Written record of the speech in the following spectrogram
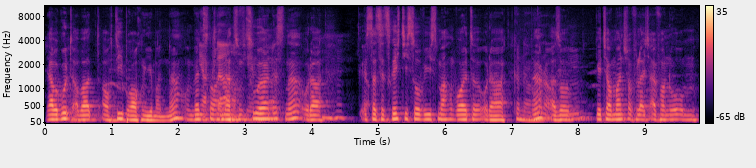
Ja, aber gut, aber auch die brauchen jemanden. Ne? Und wenn es Ja, nur klar, einer zum Zuhören Fall. ist, ne? oder ist das jetzt richtig so, wie ich es machen wollte? Oder Genau. Ne? Genau. Also Mhm. geht ja auch manchmal vielleicht einfach nur um,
